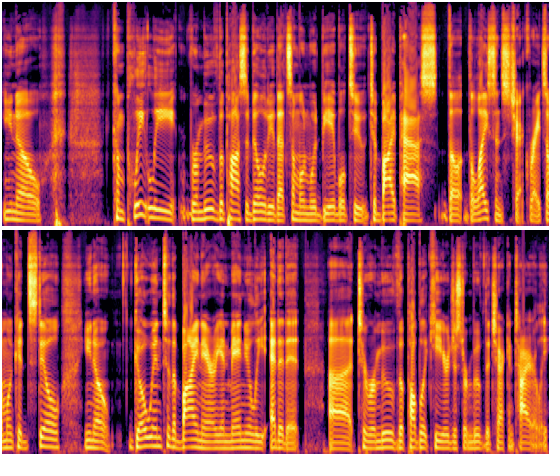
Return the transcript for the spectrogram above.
you know. completely remove the possibility that someone would be able to to bypass the the license check, right? Someone could still, you know, go into the binary and manually edit it uh, to remove the public key or just remove the check entirely.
